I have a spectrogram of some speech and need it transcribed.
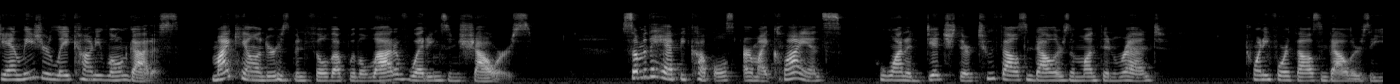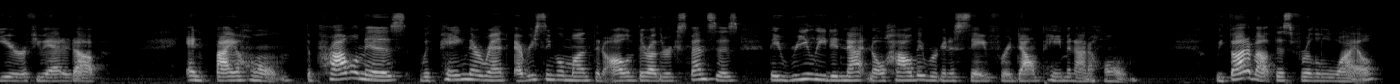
Jan Leisure, Lake County Loan Goddess. My calendar has been filled up with a lot of weddings and showers. Some of the happy couples are my clients who want to ditch their $2,000 a month in rent, $24,000 a year if you add it up, and buy a home. The problem is with paying their rent every single month and all of their other expenses, they really did not know how they were going to save for a down payment on a home. We thought about this for a little while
